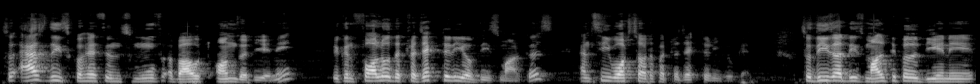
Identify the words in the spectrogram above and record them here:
So, as these cohesins move about on the DNA, you can follow the trajectory of these markers and see what sort of a trajectory you get. So, these are these multiple DNA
